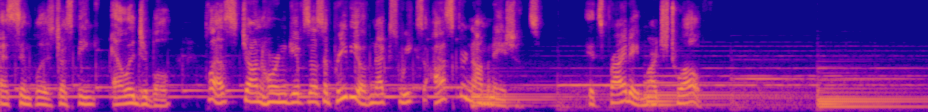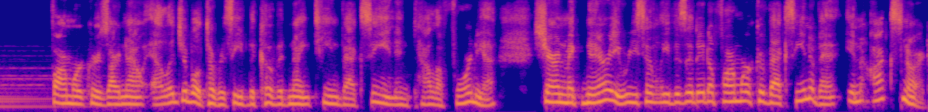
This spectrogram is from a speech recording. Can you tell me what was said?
as simple as just being eligible. Plus, John Horn gives us a preview of next week's Oscar nominations. It's Friday, March 12th. Farm workers are now eligible to receive the COVID 19 vaccine in California. Sharon McNary recently visited a farm worker vaccine event in Oxnard.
